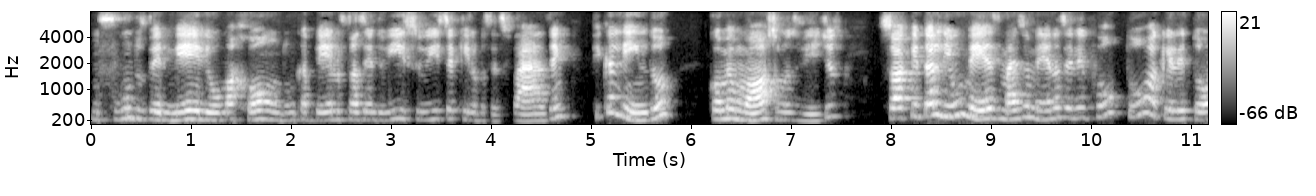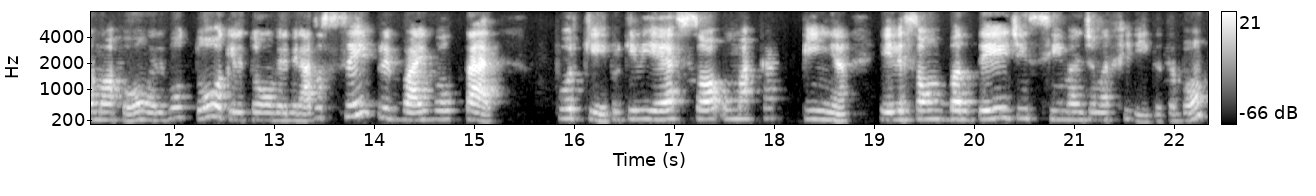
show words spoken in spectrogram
um fundo vermelho ou marrom de um cabelo fazendo isso, isso aquilo, vocês fazem, fica lindo, como eu mostro nos vídeos, só que dali um mês, mais ou menos, ele voltou aquele tom marrom, ele voltou aquele tom avermelhado, sempre vai voltar. Por quê? Porque ele é só uma capinha, ele é só um band-aid em cima de uma ferida, tá bom?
